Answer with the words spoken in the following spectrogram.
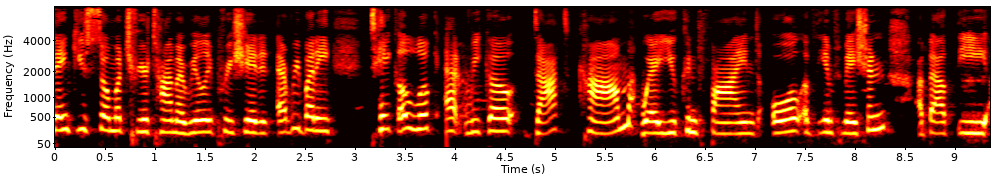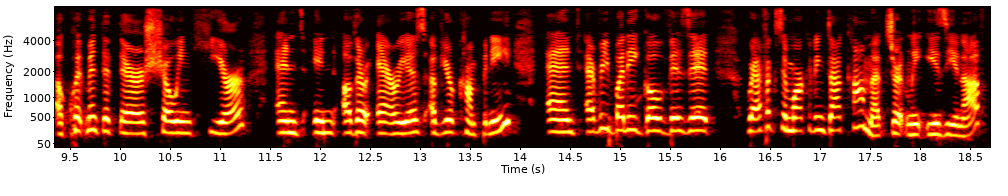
thank you so much for your time. I really appreciate it. Everybody, take a look at ricoh.com where you can find all of the information about the equipment that they're showing here and in other areas of your company. And everybody go visit graphicsandmarketing.com. That's certainly easy enough.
